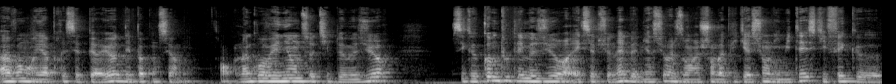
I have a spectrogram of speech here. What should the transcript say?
avant et après cette période n'est pas concerné. L'inconvénient de ce type de mesure, c'est que comme toutes les mesures exceptionnelles, ben, bien sûr, elles ont un champ d'application limité, ce qui fait que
